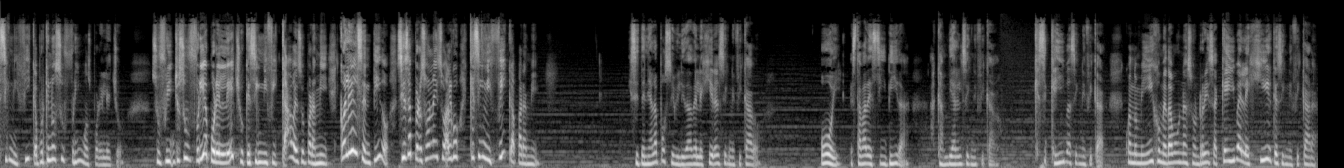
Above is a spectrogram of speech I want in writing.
significa? ¿Por qué no sufrimos por el hecho? yo sufría por el hecho que significaba eso para mí. ¿Cuál es el sentido? Si esa persona hizo algo, ¿qué significa para mí? Y si tenía la posibilidad de elegir el significado, hoy estaba decidida a cambiar el significado. ¿Qué, ¿Qué, iba a significar? Cuando mi hijo me daba una sonrisa, ¿qué iba a elegir que significara?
